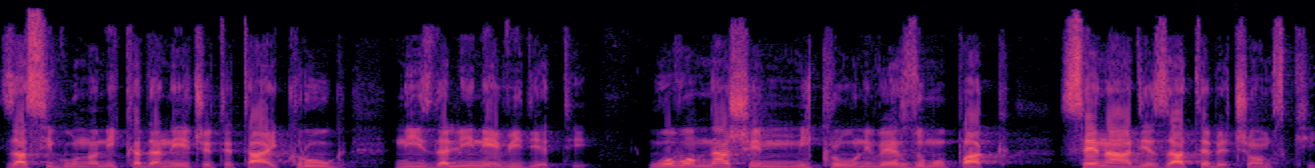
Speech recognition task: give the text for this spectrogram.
zasigurno nikada nećete taj krug ni iz daljine vidjeti. U ovom našem mikrouniverzumu pak Senad je za tebe, Čomski.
